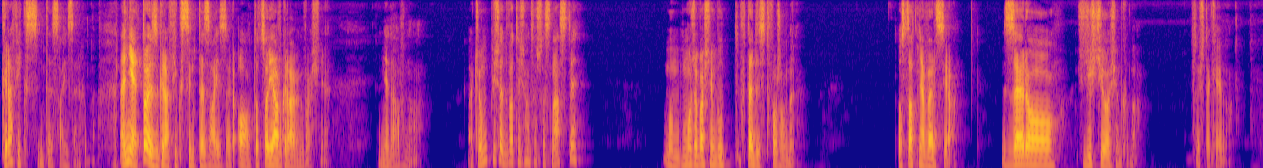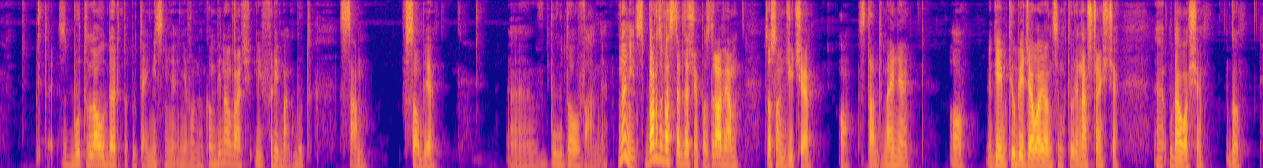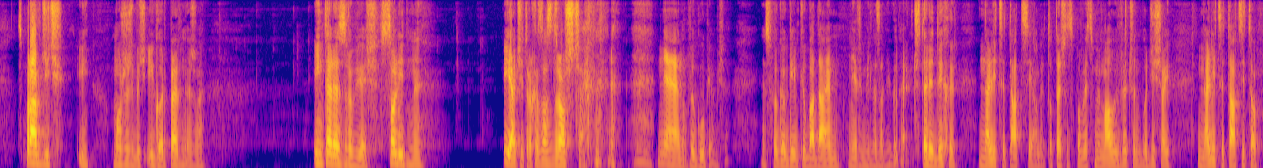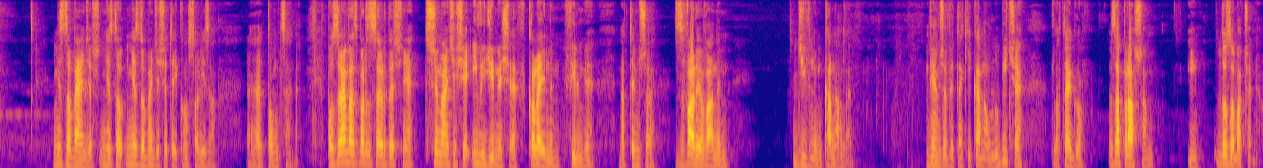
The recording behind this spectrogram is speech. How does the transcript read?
grafik, synthesizer chyba. E nie, to jest graphics synthesizer. O, to co ja wgrałem właśnie niedawno. A czemu pisze 2016? Bo może właśnie był wtedy stworzony. Ostatnia wersja. 0.38 chyba. Coś takiego. Tutaj jest bootloader, to tutaj nic nie, nie wolno kombinować i FreeMac Boot sam w sobie e, wbudowany. No nic, bardzo Was serdecznie pozdrawiam. Co sądzicie o Standmanie, o GameCube działającym, który na szczęście e, udało się go sprawdzić i możesz być Igor pewny, że interes zrobiłeś solidny i ja Ci trochę zazdroszczę. Nie no, wygłupiam się. Ja swojego GameCube'a dałem, nie wiem ile za niego dałem, cztery dychy na licytacji, ale to też jest powiedzmy mały wyczyn, bo dzisiaj na licytacji to nie zdobędziesz, nie, zdo, nie zdobędzie się tej konsoli za e, tą cenę. Pozdrawiam Was bardzo serdecznie, trzymajcie się i widzimy się w kolejnym filmie na tymże zwariowanym, dziwnym kanale. Wiem, że Wy taki kanał lubicie, dlatego zapraszam i do zobaczenia.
